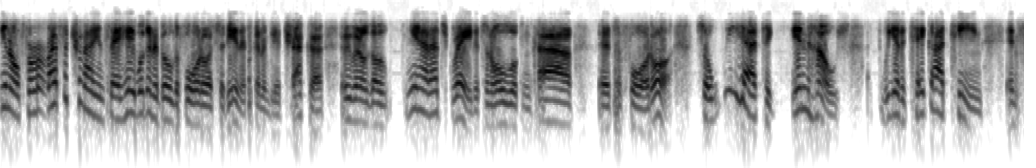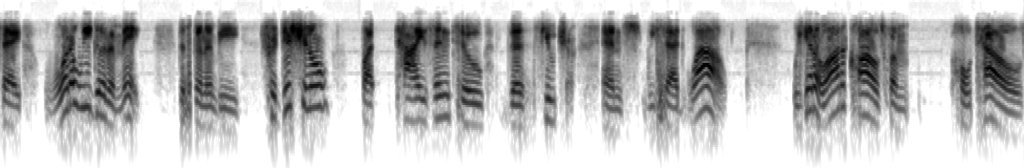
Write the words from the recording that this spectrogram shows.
you know, for us to try and say, hey, we're going to build a four door sedan, it's going to be a checker, everybody will go, yeah, that's great. It's an old looking car, it's a four door. So we had to in house, we had to take our team and say, what are we going to make that's going to be traditional ties into the future. And we said, wow, we get a lot of calls from hotels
